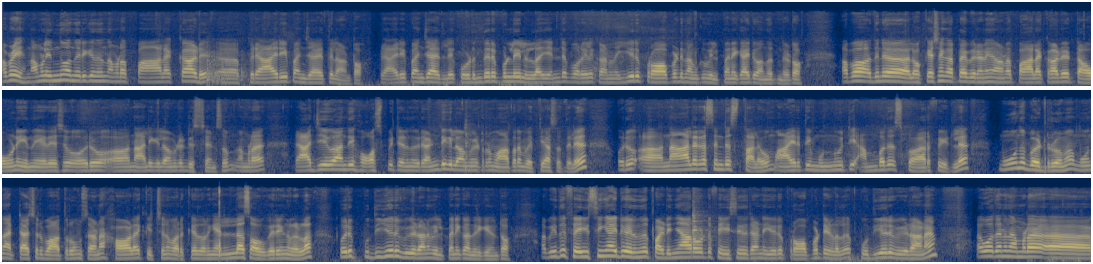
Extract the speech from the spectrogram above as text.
അപ്പോഴേ നമ്മൾ ഇന്ന് വന്നിരിക്കുന്നത് നമ്മുടെ പാലക്കാട് പ്രാരി പഞ്ചായത്തിലാണ് കേട്ടോ പ്രാരി പഞ്ചായത്തിൽ കൊടുന്തരപ്പള്ളിയിലുള്ള എന്റെ പുറയിൽ കാണുന്ന ഈ ഒരു പ്രോപ്പർട്ടി നമുക്ക് വിൽപ്പനയ്ക്കായിട്ട് വന്നിട്ടുണ്ട് കേട്ടോ അപ്പോൾ അതിന്റെ ലൊക്കേഷൻ കറക്റ്റായി പറയുകയാണെങ്കിൽ നമ്മുടെ പാലക്കാട് ടൗണിൽ നിന്ന് ഏകദേശം ഒരു നാല് കിലോമീറ്റർ ഡിസ്റ്റൻസും നമ്മുടെ രാജീവ് ഗാന്ധി ഹോസ്പിറ്റലിൽ നിന്ന് രണ്ട് കിലോമീറ്റർ മാത്രം വ്യത്യാസത്തിൽ ഒരു നാലര സെന്റ് സ്ഥലവും ആയിരത്തി മുന്നൂറ്റി അമ്പത് സ്ക്വയർ ഫീറ്റിൽ മൂന്ന് ബെഡ്റൂം മൂന്ന് അറ്റാച്ച്ഡ് ബാത്റൂംസ് ആണ് ഹാൾ കിച്ചൺ വർക്ക് തുടങ്ങിയ എല്ലാ സൗകര്യങ്ങളുള്ള ഒരു പുതിയൊരു വീടാണ് വിൽപ്പനയ്ക്ക് വന്നിരിക്കുന്നത് കേട്ടോ അപ്പോൾ ഇത് ഫേസിംഗ് ആയിട്ട് വരുന്നത് പടിഞ്ഞാറോട്ട് ഫേസ് ചെയ്തിട്ടാണ് ഈ ഒരു പ്രോപ്പർട്ടി ഉള്ളത്. പുതിയൊരു വീടാണ്. അതുപോലെ തന്നെ നമ്മുടെ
